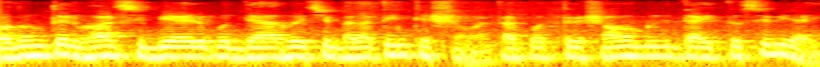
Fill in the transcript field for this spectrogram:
তদন্তের ভার সিবিআইয়ের উপর দেওয়া হয়েছে বেলা তিনটের সময়, তারপর থেকে সামগ্রিক দায়িত্ব সিবিআই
